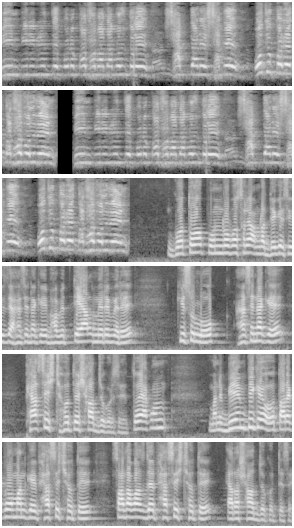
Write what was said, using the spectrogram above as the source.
বিএনপির বিরুদ্ধে কোনো কথাবার্তা বলতে হলে সাবধানের সাথে অজু করে কথা বলবেন। বিএনপির বিরুদ্ধে কোনো কথাবার্তা বলতে হলে সাবধানের সাথে অজু করে কথা বলবেন। গত পনেরো বছরে আমরা দেখেছি যে হাসিনাকে এইভাবে তেল মেরে মেরে কিছু লোক হাসিনাকে ফ্যাসিস্ট হতে সাহায্য করেছে। তো এখন মানে বিএমপিকেও তারেক রহমানকে ফ্যাসিস্ট হতে, চাঁদাবাজদের ফ্যাসিস্ট হতে এরা সাহায্য করতেছে,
